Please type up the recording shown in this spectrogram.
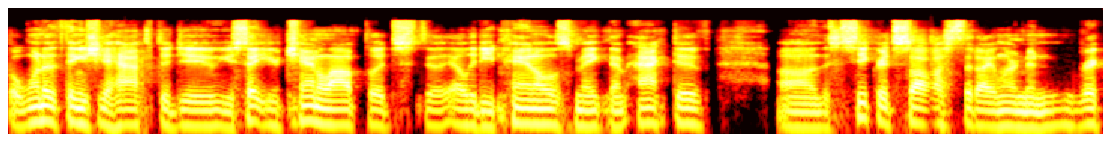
but one of the things you have to do, you set your channel outputs, the LED panels, make them active. Uh, the secret sauce that I learned, and Rick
